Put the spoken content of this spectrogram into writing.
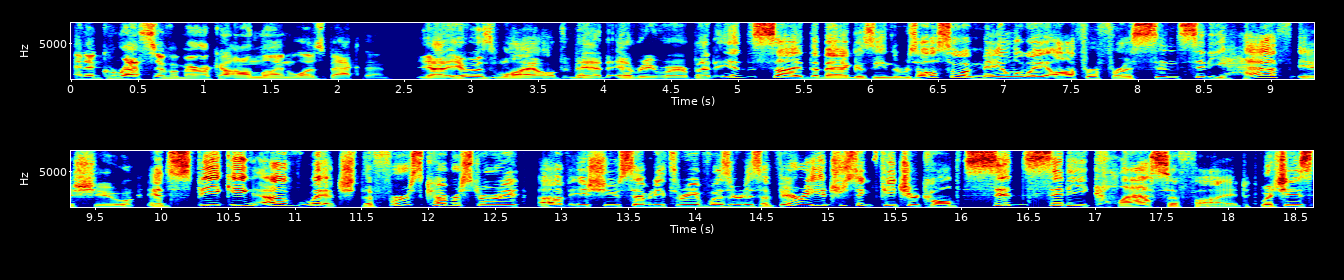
and aggressive America Online was back then. Yeah, it was wild, man, everywhere. But inside the magazine, there was also a mail away offer for a Sin City half issue. And speaking of which, the first cover story of issue 73 of Wizard is a very interesting feature called Sin City Classified, which is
